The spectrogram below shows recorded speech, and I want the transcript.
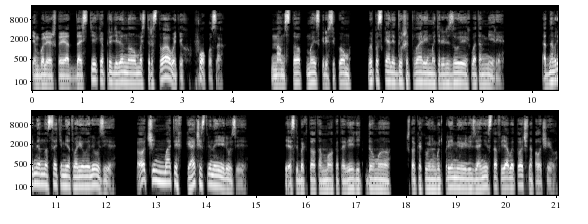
Тем более, что я достиг определенного мастерства в этих фокусах. Нон-стоп мы с Крисяком выпускали души тварей, материализуя их в этом мире. Одновременно с этим я творил иллюзии. Очень, мать их, качественные иллюзии. Если бы кто-то мог это видеть, думаю, что какую-нибудь премию иллюзионистов я бы точно получил.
